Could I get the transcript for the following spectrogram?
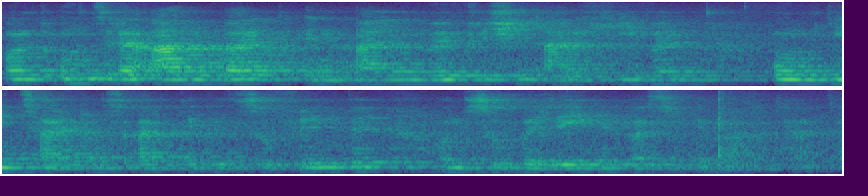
und unsere Arbeit in allen möglichen Archiven, um die Zeitungsartikel zu finden und zu belegen, was sie gemacht hatte.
